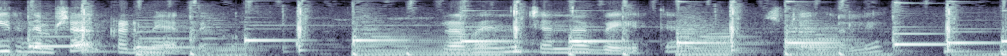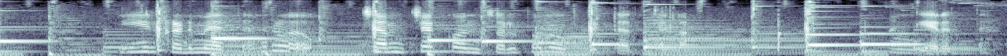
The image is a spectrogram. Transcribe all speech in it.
ಇರಿ ಉಪ್ಪಿಟ್ಟಿನಿಂದ ನೀರಿನ ಅಂಶ ಕಡಿಮೆ ಆಗಬೇಕು. ರವೆನೂ ಚೆನ್ನಾಗಿ ಬೇಯುತ್ತೆ ಅಷ್ಟೊಂದರಲ್ಲಿ ನೀರು ಕಡಿಮೆ ಆಯ್ತಂದ್ರೆ ಚಮಚಕ್ಕೆ ಒಂದು ಸ್ವಲ್ಪ ಉಪ್ಪಿಟ್ಟು ಹತ್ತಲ್ಲ ಹಂಗೆ ಇರುತ್ತೆ.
